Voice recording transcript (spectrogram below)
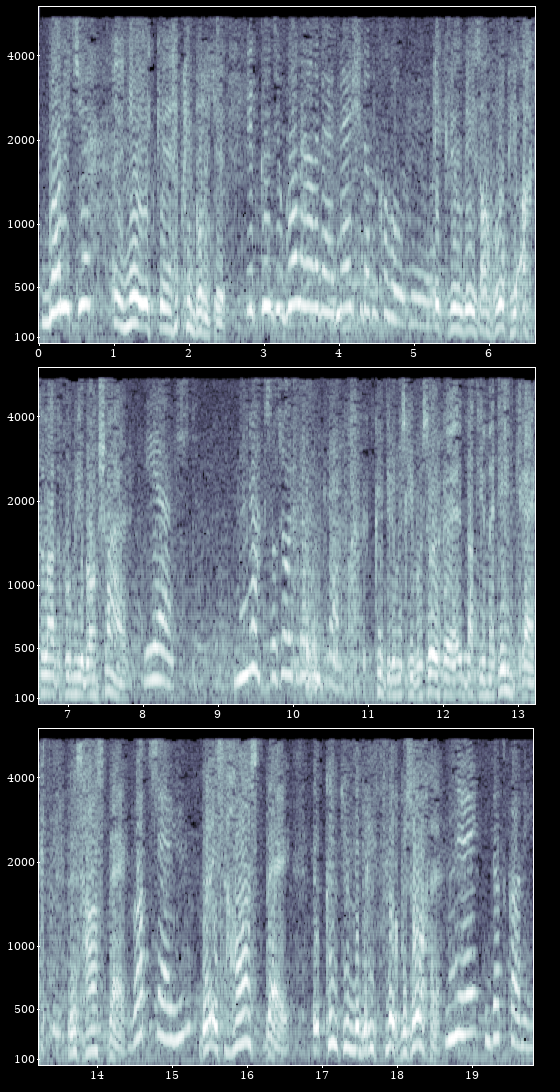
Bonnetje, Eh, nee, ik eh, heb geen bonnetje. u kunt uw bon halen bij het meisje dat u geholpen heeft. Ik wil deze envelop hier achterlaten voor meneer Blanchard. Juist. Nou, ik zal zorgen dat u hem krijgt. Kunt u er misschien voor zorgen dat u hem meteen krijgt? Er is haast bij. Wat zei u? Er is haast bij. Kunt u me de brief vlug bezorgen? Nee, dat kan niet.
